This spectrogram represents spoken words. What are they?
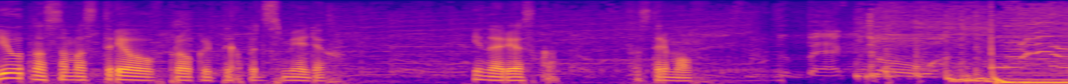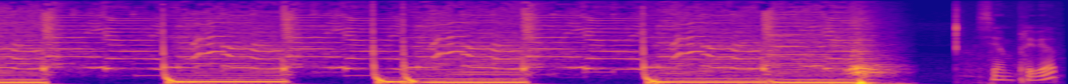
Билд на самострелы в проклятых подземельях. И нарезка со стримов. Всем привет!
